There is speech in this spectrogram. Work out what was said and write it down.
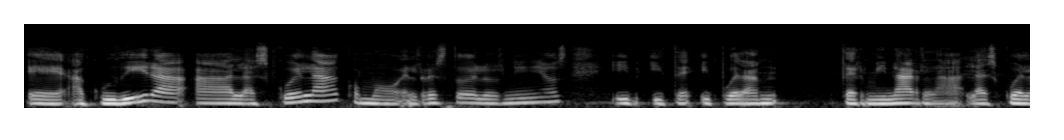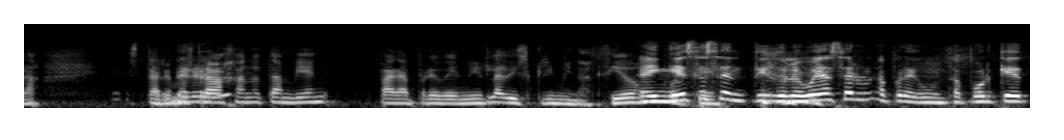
eh, acudir a, la escuela como el resto de los niños y, puedan terminar la, escuela. Estaremos trabajando también para prevenir la discriminación. En ese sentido, le voy a hacer una pregunta, porque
